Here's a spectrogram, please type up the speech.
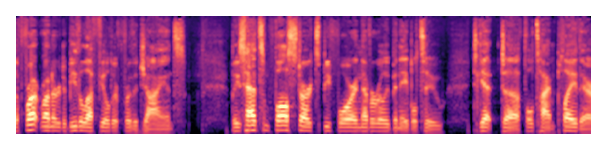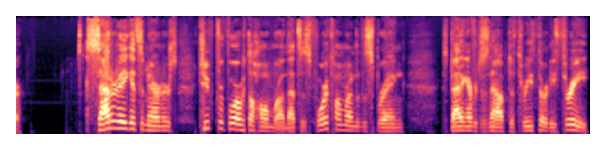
the front runner to be the left fielder for the Giants, but he's had some false starts before and never really been able to to get uh, full time play there. Saturday against the Mariners, two for four with a home run. That's his fourth home run of the spring. His batting average is now up to 333.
